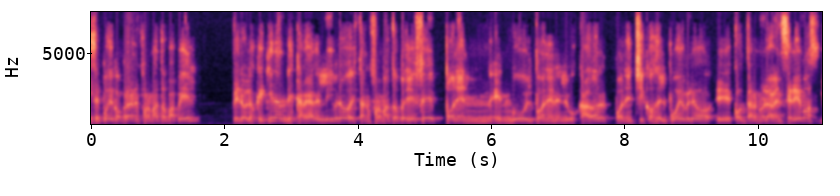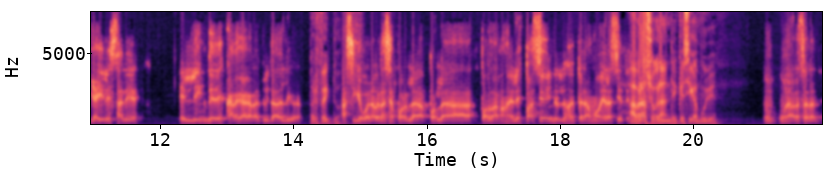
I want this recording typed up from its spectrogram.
Se puede comprar en formato papel pero los que quieran descargar el libro están en formato PDF, ponen en Google, ponen en el buscador, ponen chicos del pueblo, eh, con ternura venceremos, y ahí les sale el link de descarga gratuita del libro. Perfecto. Así que bueno, gracias por la, por la, por darnos el espacio y los esperamos hoy a las 7. Abrazo grande, que sigas muy bien. un abrazo grande.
